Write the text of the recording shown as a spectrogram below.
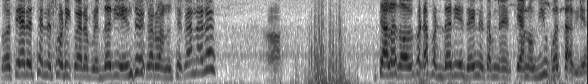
તો અત્યારે છે ને થોડીક વાર આપણે દરિયે એન્જોય કરવાનું છે કાના નરેશ? હા. ચાલો તો હવે ફટાફટ દરિયે જઈને તમને ત્યાંનો વ્યૂ બતાવીએ.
